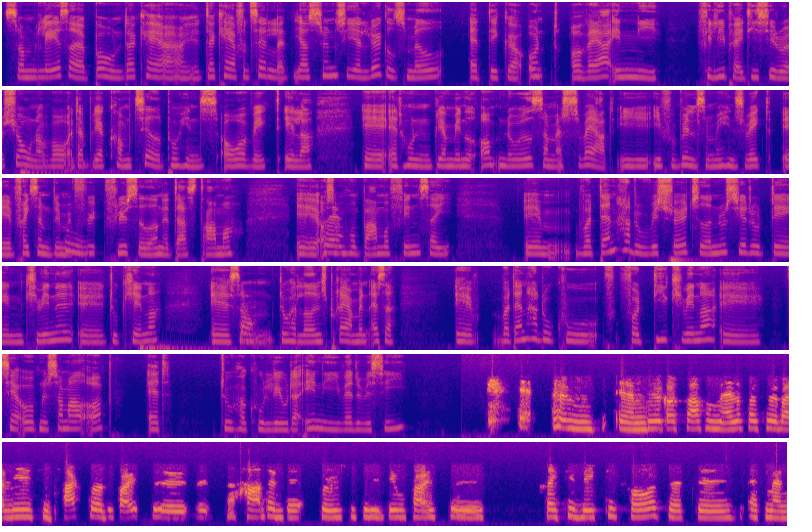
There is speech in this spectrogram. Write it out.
Som læser af bogen, der kan, jeg, der kan jeg fortælle, at jeg synes, I er lykkedes med, at det gør ondt at være inde i Filippa i de situationer, hvor der bliver kommenteret på hendes overvægt, eller øh, at hun bliver mindet om noget, som er svært i, i forbindelse med hendes vægt. Øh, for eksempel det med mm. fly, flysæderne, der strammer, øh, og ja. som hun bare må finde sig i. Øh, hvordan har du researchet, og nu siger du, det er en kvinde, øh, du kender, øh, som ja. du har lavet inspirere, men altså, øh, hvordan har du kunne få de kvinder øh, til at åbne så meget op, at du har kunne leve dig ind i, hvad det vil sige? Øhm, øhm, det vil jeg godt svare på, men allerførst vil jeg bare lige sige tak for, at du faktisk øh, har den der følelse, fordi det er jo faktisk øh, rigtig vigtigt for os, at, øh, at, man,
